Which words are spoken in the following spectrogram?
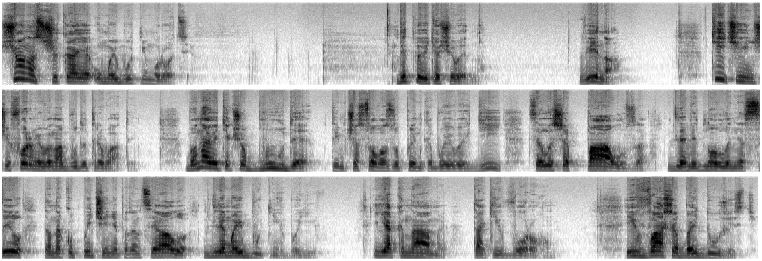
Що нас чекає у майбутньому році? Відповідь очевидна: війна. В тій чи іншій формі вона буде тривати. Бо навіть якщо буде тимчасова зупинка бойових дій, це лише пауза для відновлення сил та накопичення потенціалу для майбутніх боїв, як нами, так і ворогом. І ваша байдужість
